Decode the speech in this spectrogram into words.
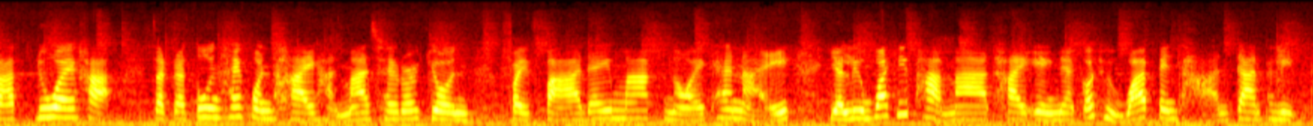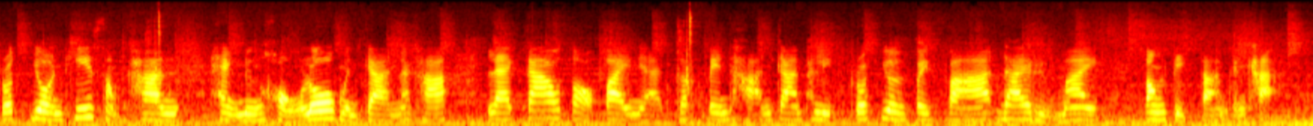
รัฐด้วยค่ะ จะกระตุ้นให้คนไทยหันมาใช้รถยนต์ไฟฟ้าได้มากน้อยแค่ไหน อย่าลืมว่าที่ผ่านมาไทยเองเนี่ยก็ถือว่าเป็นฐานการผลิตรถยนต์ที่สำคัญแห่งหนึ่งของโลกเหมือนกันนะคะ และก้าวต่อไปเนี่ยจะเป็นฐานการผลิตรถยนต์ไฟฟ้าได้หรือไม่ต้องติดตามกันค่ะ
